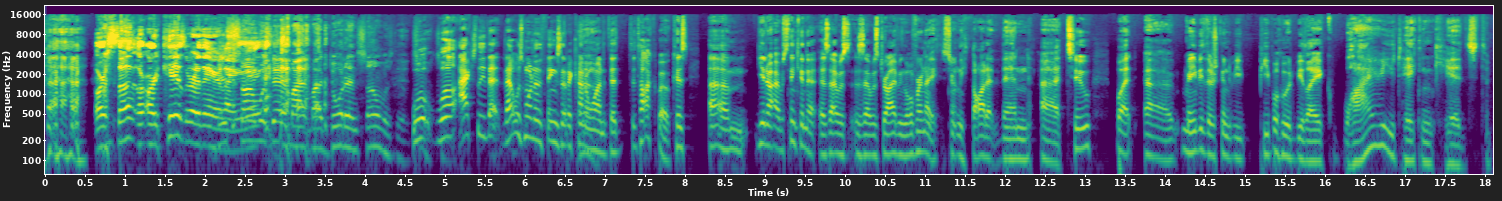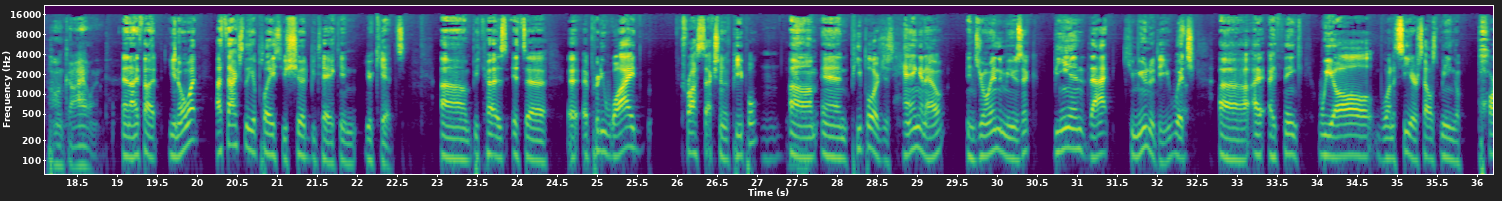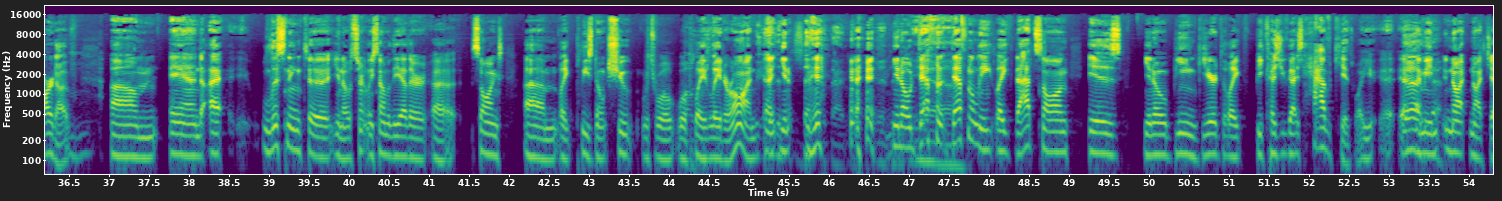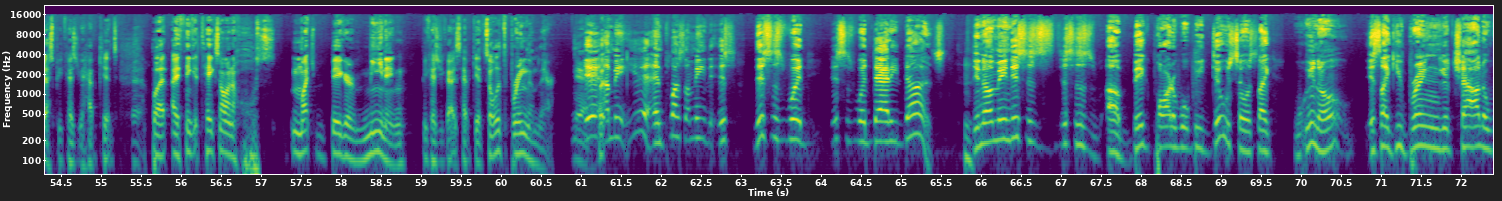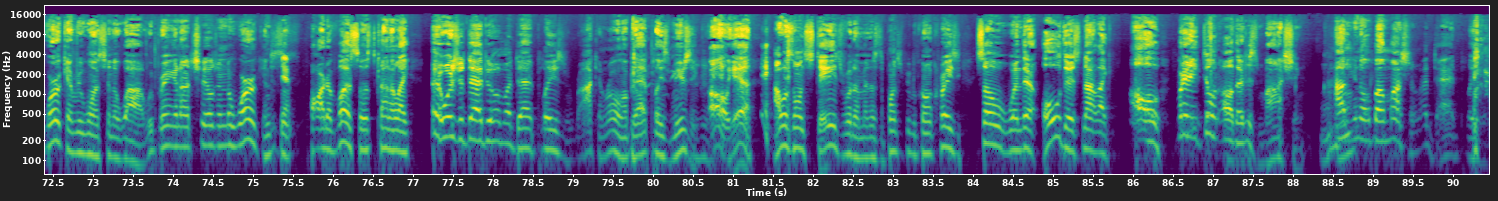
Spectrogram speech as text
yeah. Our son, or our kids were there. His like, son was there. My my daughter and son was there. too. Well, well, actually, that that was one of the things that I kind of wanted to, to talk about because, um, you know, I was thinking as I was as I was driving over, and I certainly thought it then uh, too. But uh, maybe there's going to be people who would be like, "Why are you taking kids to Punk Island?" And I thought, you know what? That's actually a place you should be taking your kids um, because it's a a pretty wide cross section of people, um, and people are just hanging out, enjoying the music, being that community, which uh, I, I think we all want to see ourselves being a part of. Um, and I, listening to you know certainly some of the other uh, songs um, like "Please Don't Shoot," which we'll we'll play later on. Uh, you know, the set with that. you know, definitely, definitely, like that song is you know being geared to like because you guys have kids. Well, you, uh, Yeah, I mean, yeah. not not just because you have kids, but I think it takes on a whole, much bigger meaning because you guys have kids. So let's bring them there. Yeah. Yeah, I mean, yeah, and plus, I mean, it's this is what this is what Daddy does. Hmm. You know what I mean? This is this is a big part of what we do. So it's like you know, it's like you bring your child to work every once in a while. We're bringing our children to work, and this Yeah. is part of us. So it's kind of like, hey, what's your dad doing? My dad plays rock and roll. My dad plays music. Mm-hmm. oh yeah, I was on stage with him, and there's a bunch of people going crazy. So when they're older, it's not like, oh, what are they doing? Oh, they're just moshing. How do mm-hmm. you know about moshing? My dad plays a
